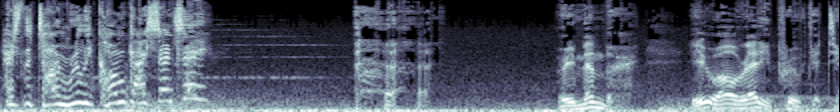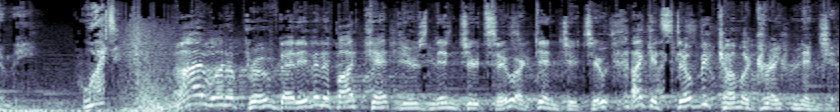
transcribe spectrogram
Has the time really come, Guy Sensei? Remember, you already proved it to me. What? I want to prove that even if I can't use ninjutsu or genjutsu, I can still become a great ninja.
